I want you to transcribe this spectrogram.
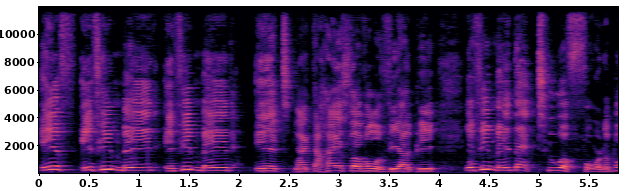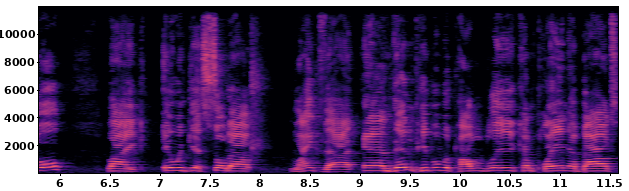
if if he made if he made it like the highest level of VIP, if he made that too affordable, like it would get sold out like that, and then people would probably complain about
